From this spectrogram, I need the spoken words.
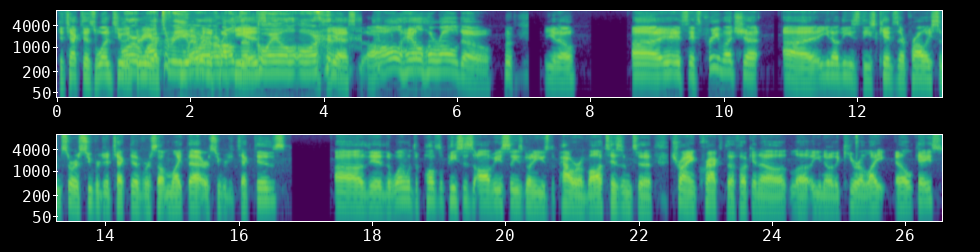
Detectives One, Two, or and Three, or whoever or the fuck he is. Coil, or yes, all hail Geraldo. you know, uh, it's it's pretty much uh, uh, you know, these these kids they're probably some sort of super detective or something like that, or super detectives. Uh, the the one with the puzzle pieces obviously is going to use the power of autism to try and crack the fucking uh, uh you know the Kira Light L case.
